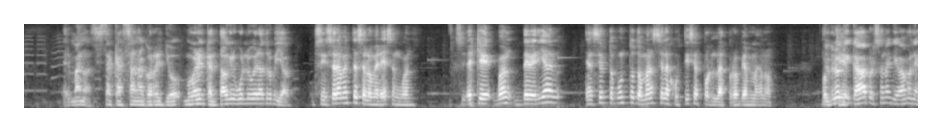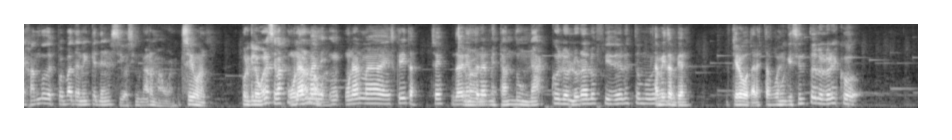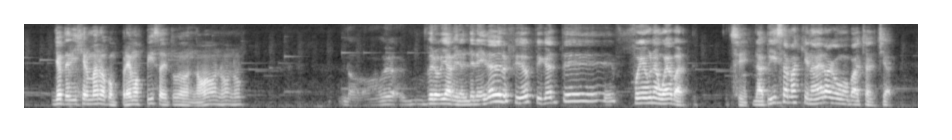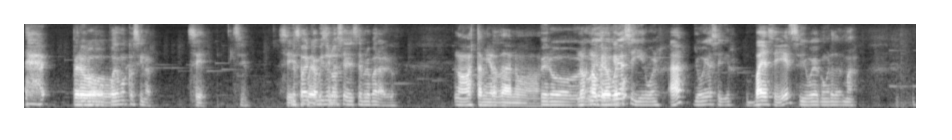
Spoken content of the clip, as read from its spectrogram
Hermano, si se alcanzan a correr yo, me hubiera encantado que el weón lo hubiera atropellado. Sinceramente se lo merecen, weón. Sí. Es que, weón, deberían en cierto punto tomarse las justicias por las propias manos. Yo creo que cada persona que va manejando después va a tener que tener sí o sí un arma, weón. Sí, weón. Porque los buenos se bajan Un arma, in- un arma inscrita. Sí, deberían Hermano, tener. Me está dando un asco el olor a los fideos en estos momentos. A mí también. Quiero votar estas Como weón. que siento el olor es como... Yo te dije, hermano, compremos pizza y tú, no, no, no. No, pero, pero ya, mira, el de la idea de los fideos picantes fue una wea aparte. Sí, La pizza más que nada era como para chanchear. pero... Pero, podemos cocinar. Sí, Sí. sí. Después del capítulo cocinar. se, se prepara algo. No, esta mierda no... Pero No- no yo, creo yo voy que a seguir, weón. ¿Ah? Yo voy a seguir. ¿Vaya a seguir? Sí, voy a comer más.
